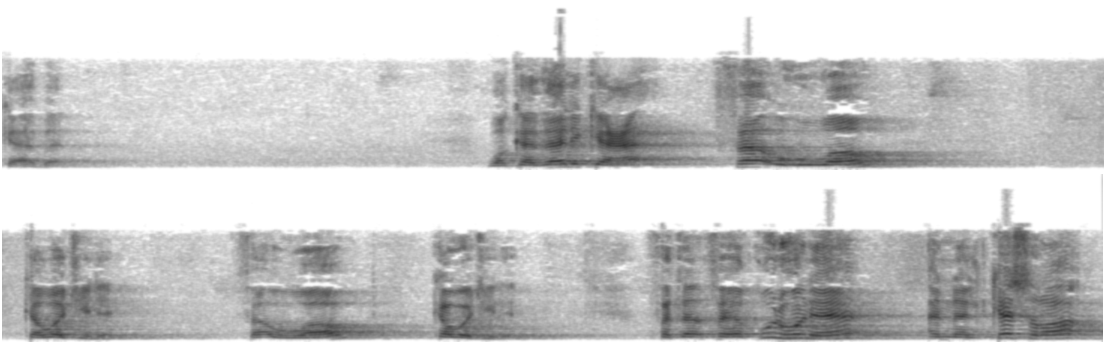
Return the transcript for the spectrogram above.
كأبا. وكذلك فاؤه واو كوجل. فاؤه واو كوجل. فت- فيقول هنا أن الكسر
